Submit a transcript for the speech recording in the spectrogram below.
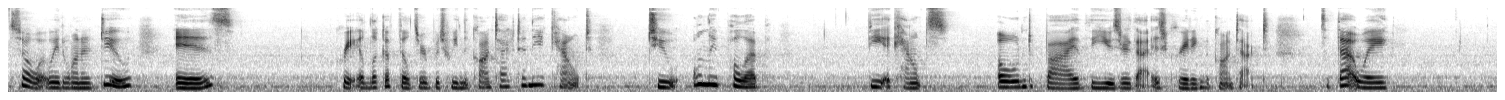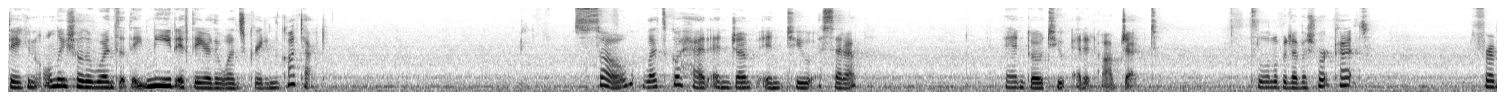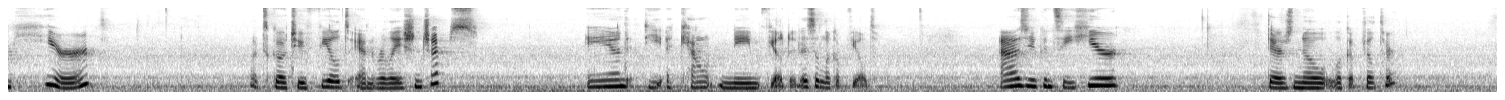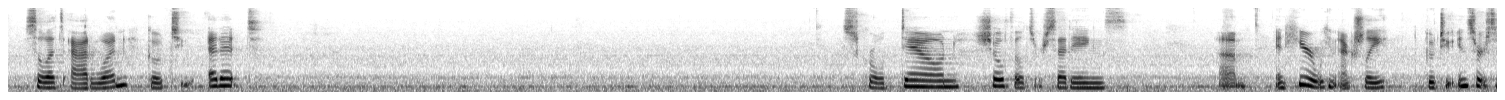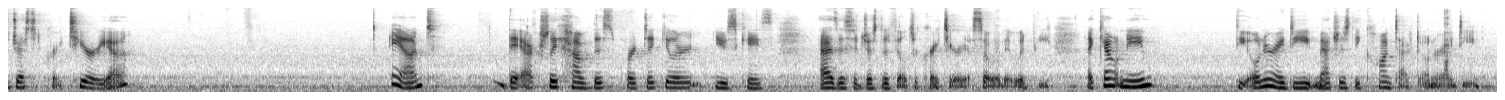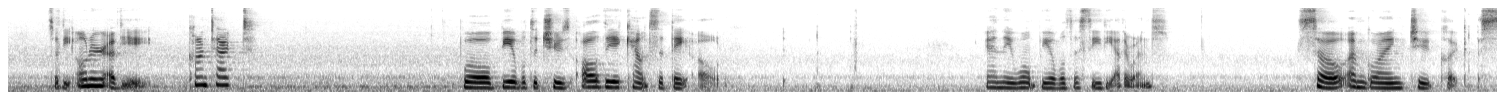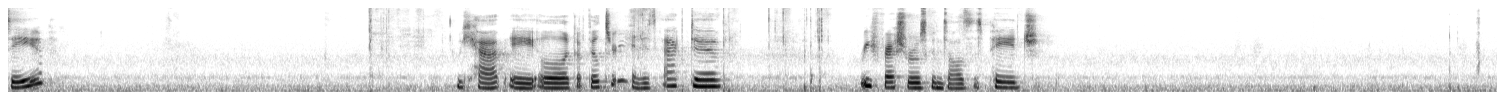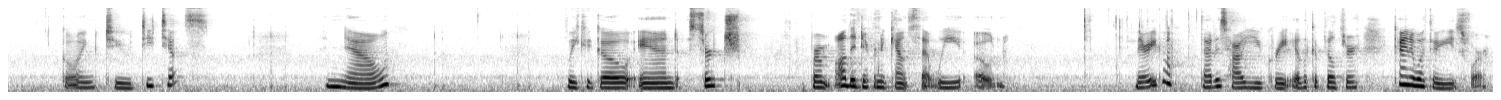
So what we'd want to do is create a lookup filter between the contact and the account to only pull up the accounts owned by the user that is creating the contact. So that way they can only show the ones that they need if they are the ones creating the contact. So let's go ahead and jump into a setup and go to edit object. It's a little bit of a shortcut. From here, let's go to fields and relationships and the account name field. It is a lookup field. As you can see here, there's no lookup filter. So let's add one. Go to edit scroll down, show filter settings, um, and here we can actually go to insert suggested criteria, and they actually have this particular use case as a suggested filter criteria. So it would be account name, the owner ID matches the contact owner ID. So the owner of the contact will be able to choose all the accounts that they own and they won't be able to see the other ones. So I'm going to click Save. We have a lookup filter. It is active. Refresh Rose Gonzalez's page. Going to Details. Now we could go and search from all the different accounts that we own. There you go. That is how you create a lookup filter, kind of what they're used for.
